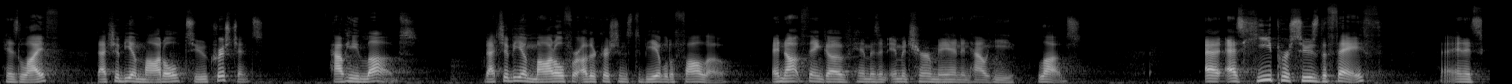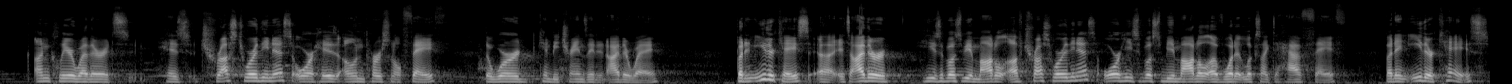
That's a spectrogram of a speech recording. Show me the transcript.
his life, that should be a model to Christians. How he loves, that should be a model for other Christians to be able to follow and not think of him as an immature man in how he loves. As he pursues the faith, and it's unclear whether it's his trustworthiness or his own personal faith, the word can be translated either way. But in either case, uh, it's either he's supposed to be a model of trustworthiness or he's supposed to be a model of what it looks like to have faith. But in either case,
